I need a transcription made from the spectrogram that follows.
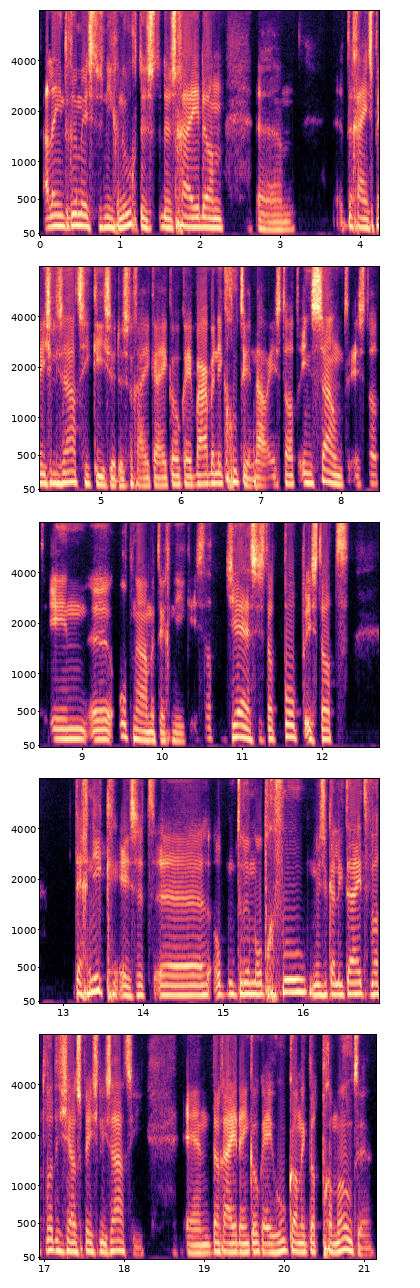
Alleen drummen is dus niet genoeg. Dus, dus ga je dan... Uh, dan ga je een specialisatie kiezen. Dus dan ga je kijken, oké, waar ben ik goed in? Nou, is dat in sound? Is dat in uh, opnametechniek? Is dat jazz? Is dat pop? Is dat techniek? Is het uh, op drummen op gevoel? Musicaliteit? Wat, wat is jouw specialisatie? En dan ga je denken, oké, hoe kan ik dat promoten?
